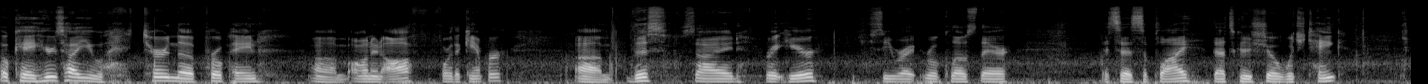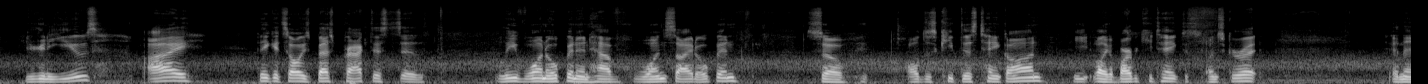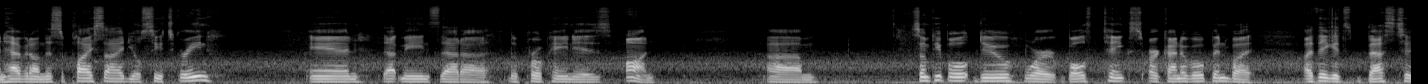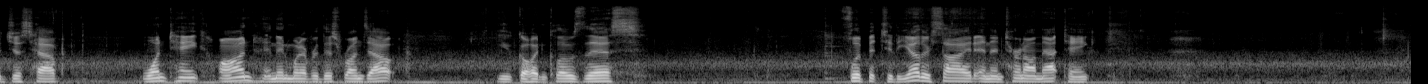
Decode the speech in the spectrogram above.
Okay, here's how you turn the propane um, on and off for the camper. Um, this side right here, see right real close there, it says supply. That's going to show which tank you're going to use. I think it's always best practice to leave one open and have one side open. So I'll just keep this tank on, like a barbecue tank, just unscrew it. And then have it on this supply side, you'll see it's green. And that means that uh, the propane is on. Um, some people do where both tanks are kind of open, but I think it's best to just have one tank on and then whenever this runs out, you go ahead and close this flip it to the other side and then turn on that tank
